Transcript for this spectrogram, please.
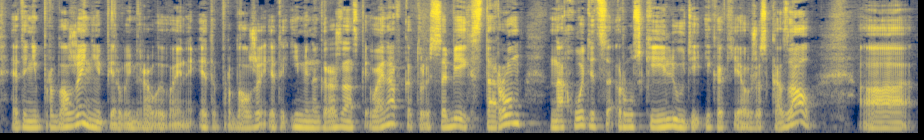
– это не продолжение Первой мировой войны, это продолжение, это именно гражданская война, в которой с обеих сторон находятся русские люди. И, как я уже сказал, а,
